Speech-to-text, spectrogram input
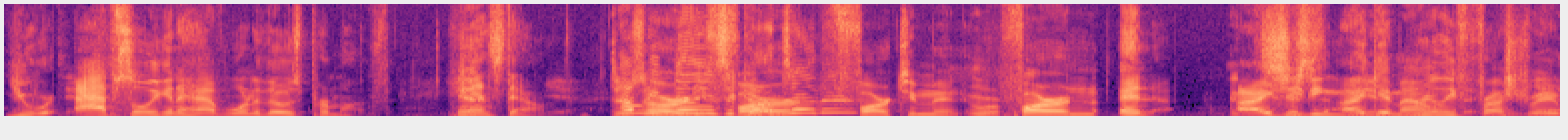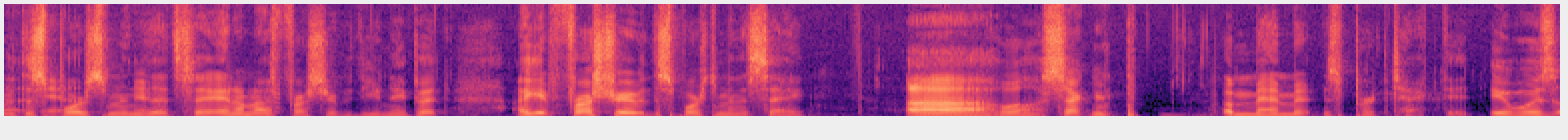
you were absolutely going to have one of those per month, hands down. How There's many already millions far, of guns are there? far too many, or far. en- And I just I get amount really that frustrated yeah, with the sportsmen yeah. that say, and I'm not frustrated with you, Nate, but I get frustrated with the sportsmen that say, ah, well, second Amendment is protected. It was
